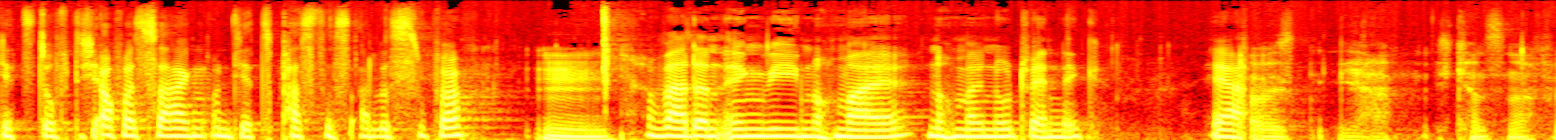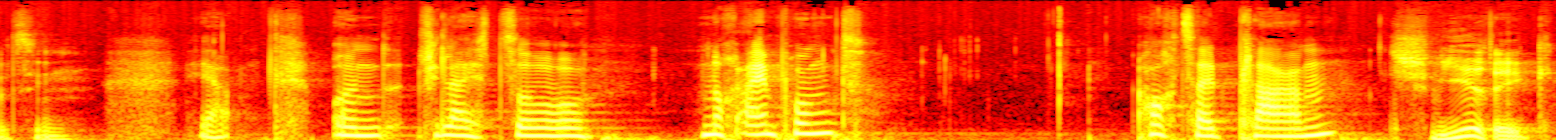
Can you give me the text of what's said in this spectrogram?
jetzt durfte ich auch was sagen und jetzt passt das alles super. Mm. War dann irgendwie nochmal noch mal notwendig. Ja. Aber es, ja, ich kann es nachvollziehen. Ja, und vielleicht so noch ein Punkt. Hochzeit planen. Schwierig.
